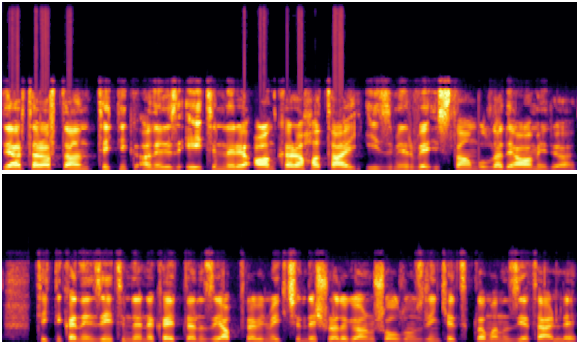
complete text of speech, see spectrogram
Diğer taraftan teknik analiz eğitimleri Ankara, Hatay, İzmir ve İstanbul'da devam ediyor. Teknik analiz eğitimlerine kayıtlarınızı yaptırabilmek için de şurada görmüş olduğunuz linke tıklamanız yeterli.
